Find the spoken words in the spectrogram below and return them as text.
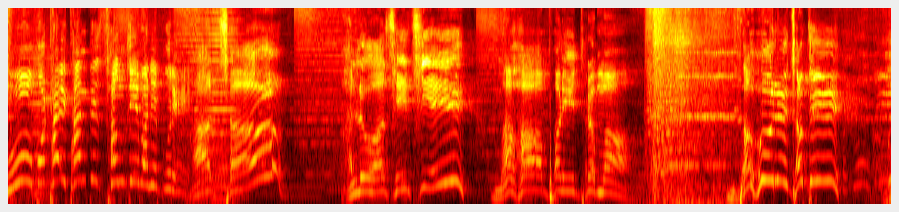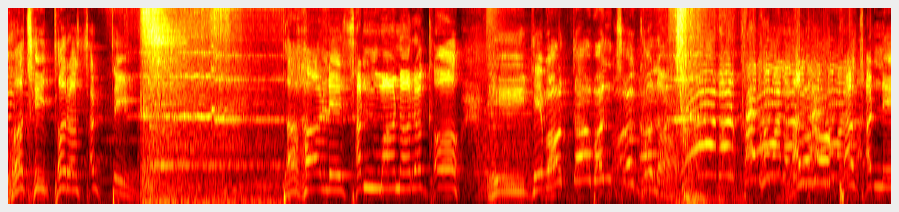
मु पठाई थांती संजीवनी पुरे अच्छा हेलो आसी छी महाभणी धर्म बहुर जति अछि तर शक्ति तहाले सम्मान रखो এই দেবতা বংশগুলো প্রাধান্যে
